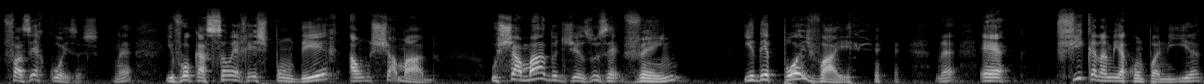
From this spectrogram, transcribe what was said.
fazer coisas. Né? E vocação é responder a um chamado. O chamado de Jesus é vem e depois vai. né? É fica na minha companhia,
